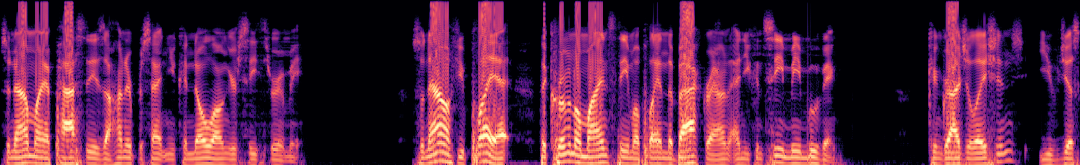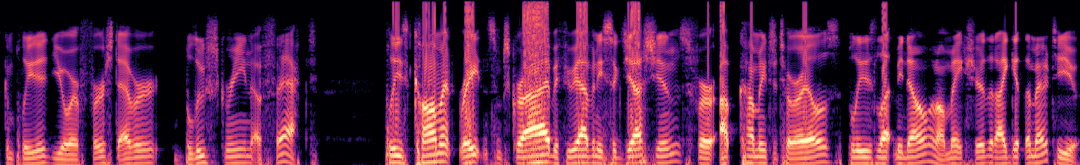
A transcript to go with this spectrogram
so now my opacity is 100% and you can no longer see through me. So now if you play it, the Criminal Minds theme will play in the background and you can see me moving. Congratulations, you've just completed your first ever blue screen effect. Please comment, rate, and subscribe. If you have any suggestions for upcoming tutorials, please let me know and I'll make sure that I get them out to you.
